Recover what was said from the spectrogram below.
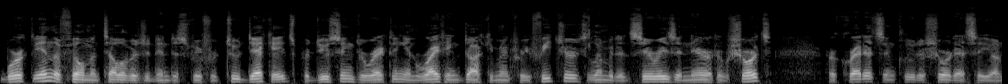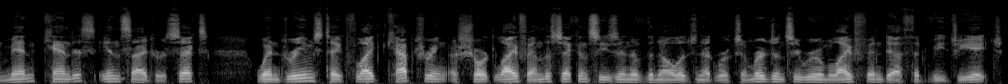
worked in the film and television industry for two decades, producing, directing, and writing documentary features, limited series, and narrative shorts. Her credits include a short essay on men, Candace, Inside Her Sex, When Dreams Take Flight, Capturing a Short Life, and the second season of the Knowledge Network's Emergency Room Life and Death at VGH.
